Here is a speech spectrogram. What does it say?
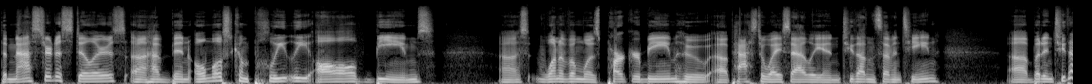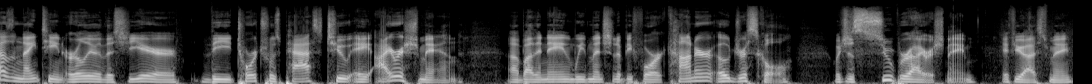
The master distillers uh, have been almost completely all Beams. Uh, one of them was Parker Beam, who uh, passed away sadly in 2017. Uh, but in 2019, earlier this year, the torch was passed to a Irishman uh, by the name we've mentioned it before, Conor O'Driscoll, which is super Irish name, if you ask me.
